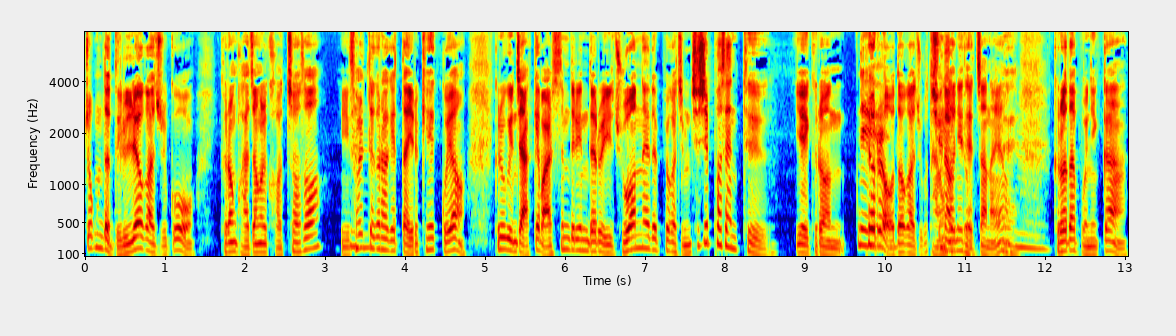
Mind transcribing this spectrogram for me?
조금 더 늘려가지고 그런 과정을 거쳐서 음. 이 설득을 하겠다 이렇게 했고요. 그리고 이제 아까 말씀드린 대로 이 주원내 대표가 지금 70%의 그런 네. 표를 얻어가지고 당선이 신학표. 됐잖아요. 네. 음. 그러다 보니까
